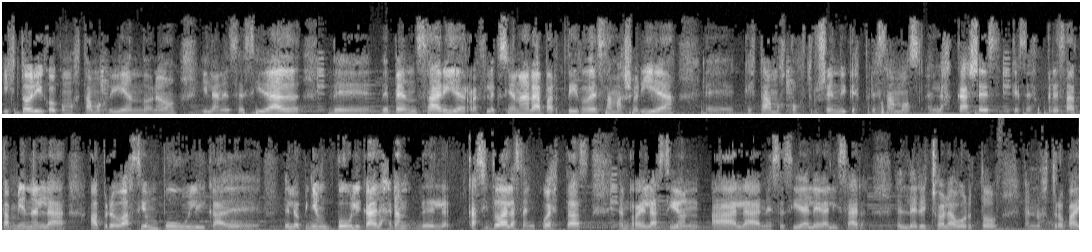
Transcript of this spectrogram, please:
histórico como estamos viviendo, ¿no? Y la necesidad de, pensar y de reflexionar a partir de esa mayoría eh, que estamos construyendo y que expresamos en las calles y que se expresa también en la aprobación pública de, la opinión pública de, las de casi todas las encuestas en relación a la necesidad de legalizar el derecho al aborto en nuestro país.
